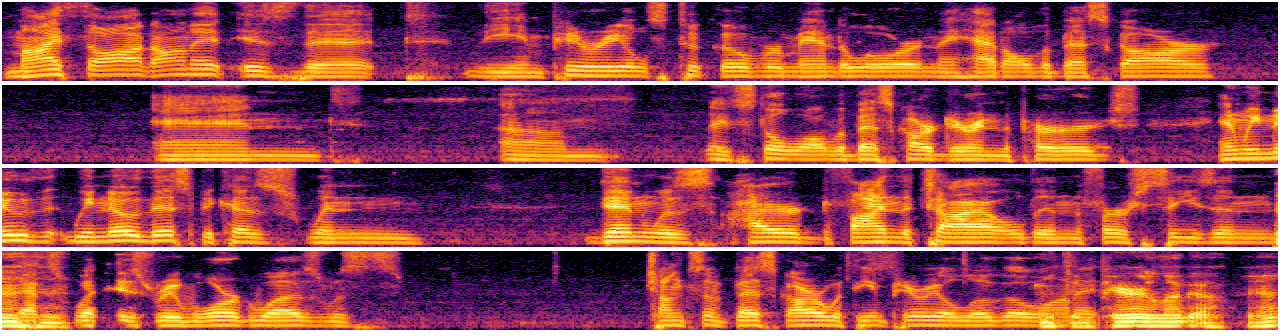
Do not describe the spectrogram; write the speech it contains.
My thought on it is that the Imperials took over Mandalore and they had all the Beskar, and um, they stole all the Beskar during the purge. And we knew that we know this because when Den was hired to find the child in the first season, that's what his reward was was chunks of Beskar with the Imperial logo With on the it. Imperial logo. Yeah.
